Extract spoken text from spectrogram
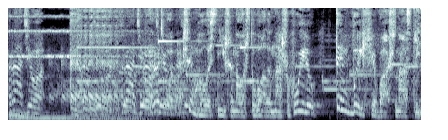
Радіо Радіо Радіо Чим голосніше налаштували нашу хвилю, тим вище ваш настрій.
